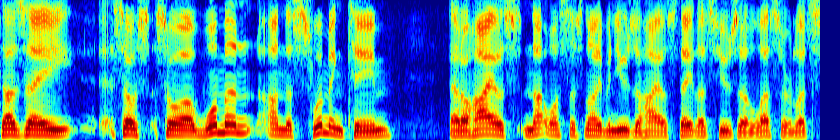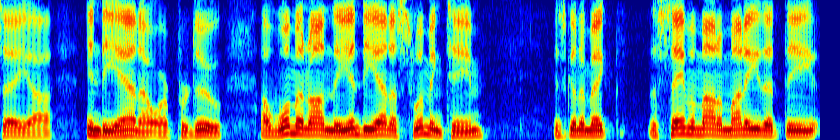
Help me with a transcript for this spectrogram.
does a so so a woman on the swimming team at Ohio? Not let's not even use Ohio State. Let's use a lesser. Let's say uh, Indiana or Purdue. A woman on the Indiana swimming team is going to make the same amount of money that the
